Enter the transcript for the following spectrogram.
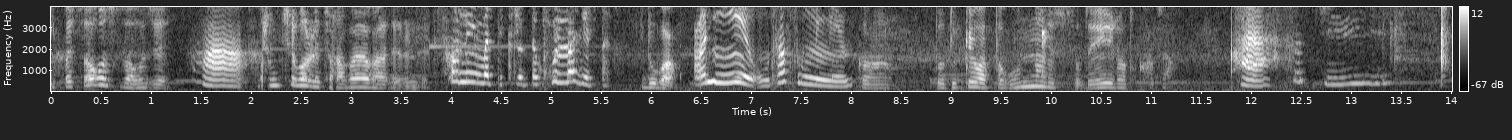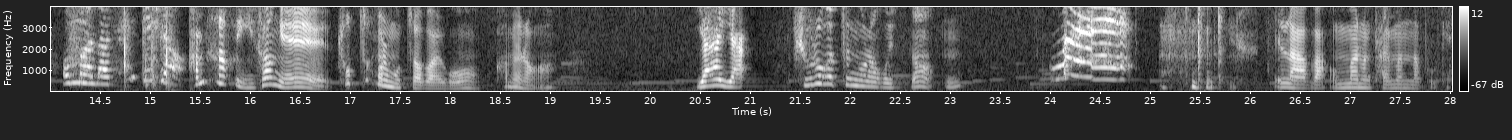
이빨 썩었어, 그지? 아 충치벌레 잡아야 가야 되는데. 선생님한테 그랬다 혼나겠다 누가? 아니 의사 선생님 그니까 너 늦게 왔다고 혼나겠어. 내일이라도 가자. 가 그치 엄마 나 살게요 카메라가 이상해. 초점을 못 잡아, 이거. 카메라가. 야, 야. 뷰러 같은 거라고 있어. 응? 일로 와봐. 엄마랑 닮았나 보게.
